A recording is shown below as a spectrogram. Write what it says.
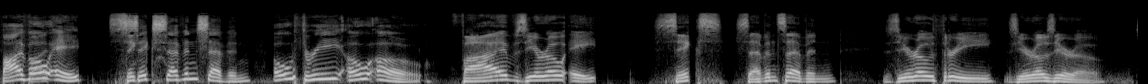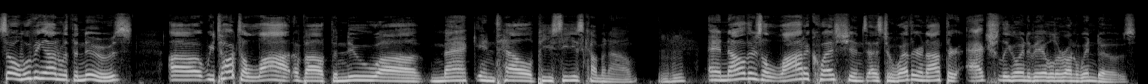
508 677 0300. 508 677 0300. So, moving on with the news, uh, we talked a lot about the new uh, Mac Intel PCs coming out. Mm-hmm. And now there's a lot of questions as to whether or not they're actually going to be able to run Windows.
